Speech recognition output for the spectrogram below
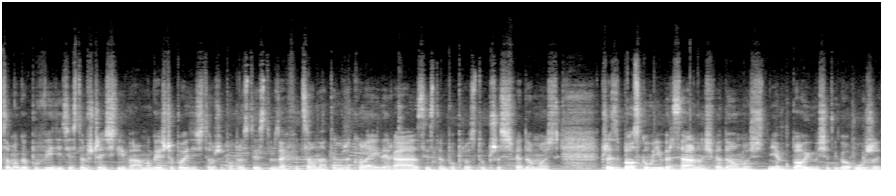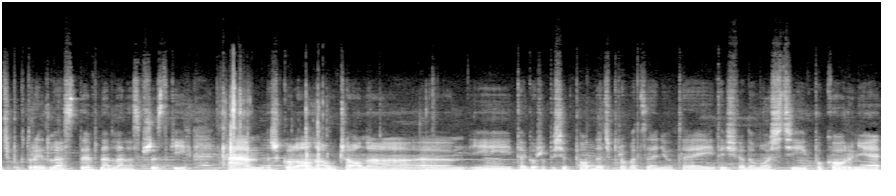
co mogę powiedzieć? Jestem szczęśliwa. Mogę jeszcze powiedzieć to, że po prostu jestem zachwycona tym, że kolejny raz jestem po prostu przez świadomość, przez boską uniwersalną świadomość, nie boimy się tego użyć, po która jest dostępna dla nas wszystkich, um, szkolona, uczona um, i tego, żeby się poddać prowadzeniu tej, tej świadomości pokornie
